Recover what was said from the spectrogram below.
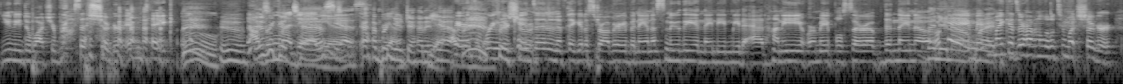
you need to watch your processed sugar intake. Ooh, I'll There's a bring good my dad test. in. Yes. Bring Yeah. your dad in, Yeah, yeah. Parents will bring their sure. kids in, and if they get a strawberry banana smoothie and they need me to add honey or maple syrup, then they know, Then okay, you know, maybe right. my kids are having a little too much sugar.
